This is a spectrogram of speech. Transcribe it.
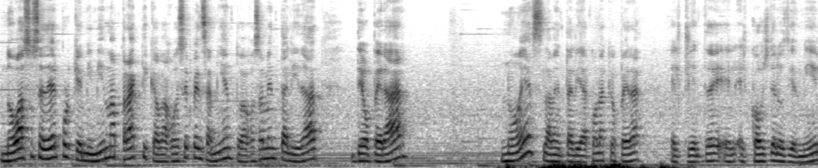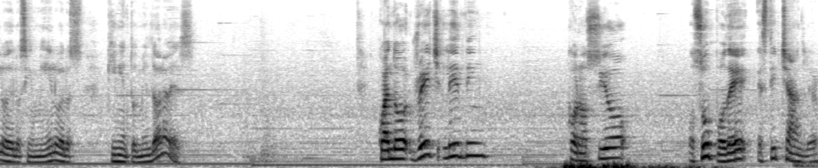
No va a suceder porque mi misma práctica, bajo ese pensamiento, bajo esa mentalidad de operar, no es la mentalidad con la que opera el cliente, el, coach de los 10 mil o de los 100 mil o de los 500 mil dólares. Cuando Rich Living conoció o supo de Steve Chandler,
